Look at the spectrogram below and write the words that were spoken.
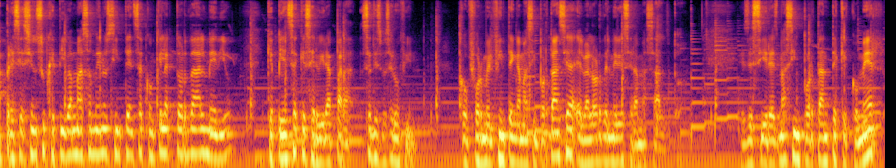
apreciación subjetiva más o menos intensa con que el actor da al medio que piensa que servirá para satisfacer un fin. Conforme el fin tenga más importancia, el valor del medio será más alto. Es decir, es más importante que comer,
